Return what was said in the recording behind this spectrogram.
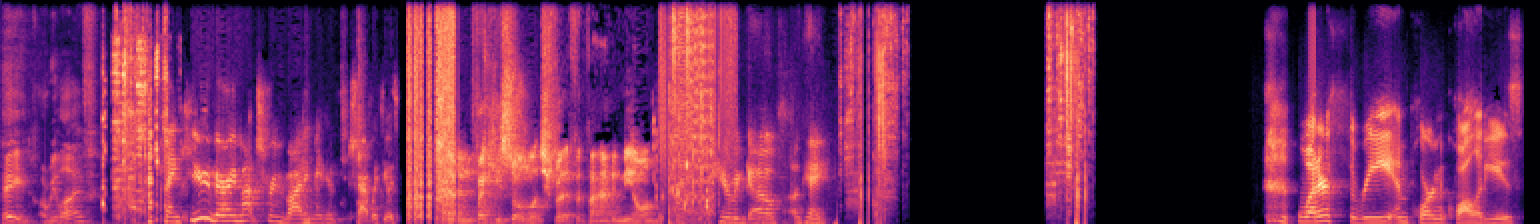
Hey, are we live? Thank you very much for inviting me to chat with you. And thank you so much for, for, for having me on. Here we go. Okay. What are three important qualities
